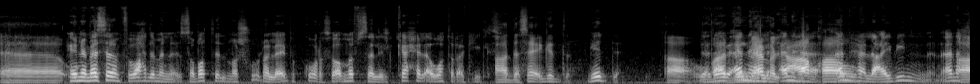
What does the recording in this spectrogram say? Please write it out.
آه هنا مثلا في واحدة من الإصابات المشهورة لعيب الكورة سواء مفصل الكاحل أو وتر اكيلس آه ده سيء جدا. جدا. آه ده ده وبعدين انهى بيعمل انهى إعاقة و- أنهى لاعبين أنهى آه.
